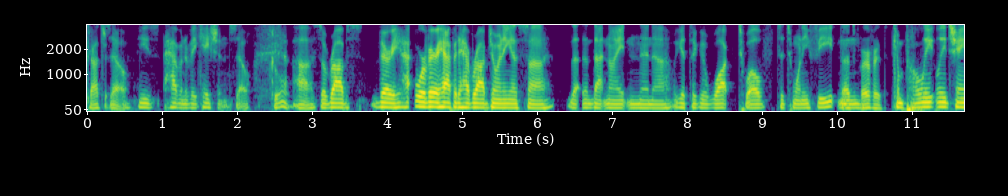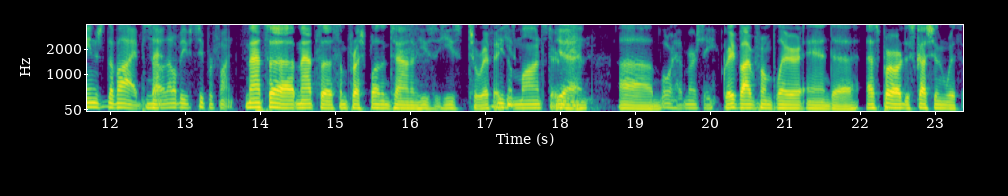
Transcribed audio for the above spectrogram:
Gotcha. So he's having a vacation. So Cool. Uh, so Rob's very. Ha- we're very happy to have Rob joining us uh, that that night, and then uh, we get to go walk twelve to twenty feet. That's perfect. Completely change the vibe. So Matt- that'll be super fun. Matt's uh, Matt's uh, some fresh blood in town, and he's he's terrific. He's, a monster, yeah. man. Um, Lord have mercy. great vibraphone player. And uh, as per our discussion with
